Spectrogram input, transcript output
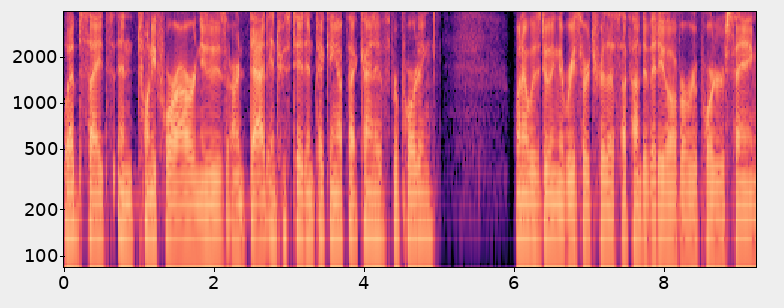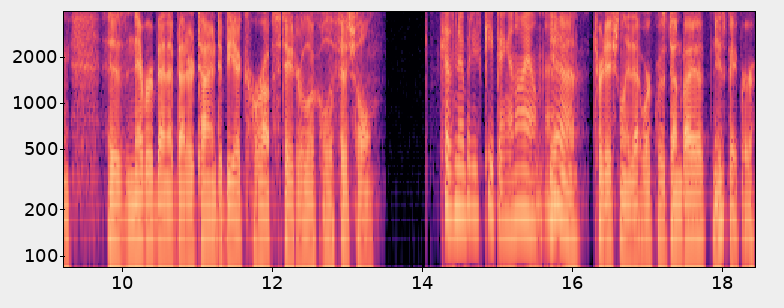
Websites and 24 hour news aren't that interested in picking up that kind of reporting. When I was doing the research for this, I found a video of a reporter saying, It has never been a better time to be a corrupt state or local official. Because nobody's keeping an eye on them. Yeah, traditionally that work was done by a newspaper.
